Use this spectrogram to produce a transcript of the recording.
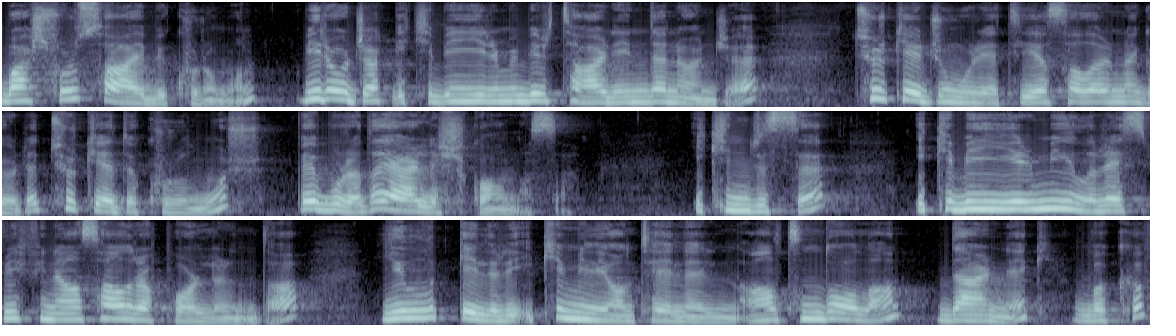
başvuru sahibi kurumun 1 Ocak 2021 tarihinden önce Türkiye Cumhuriyeti yasalarına göre Türkiye'de kurulmuş ve burada yerleşik olması. İkincisi, 2020 yılı resmi finansal raporlarında yıllık geliri 2 milyon TL'nin altında olan dernek, vakıf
